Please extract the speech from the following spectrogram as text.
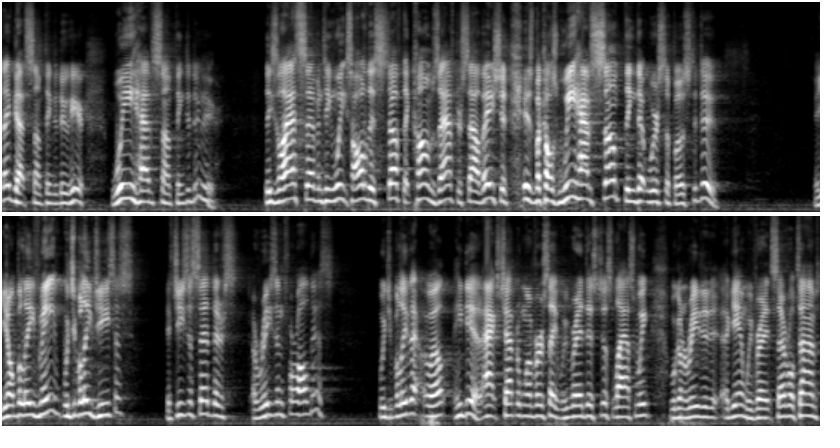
they've got something to do here. We have something to do here. These last 17 weeks, all of this stuff that comes after salvation is because we have something that we're supposed to do. You don't believe me? Would you believe Jesus? If Jesus said there's a reason for all this, would you believe that? Well, he did. Acts chapter 1, verse 8. We read this just last week. We're going to read it again. We've read it several times.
